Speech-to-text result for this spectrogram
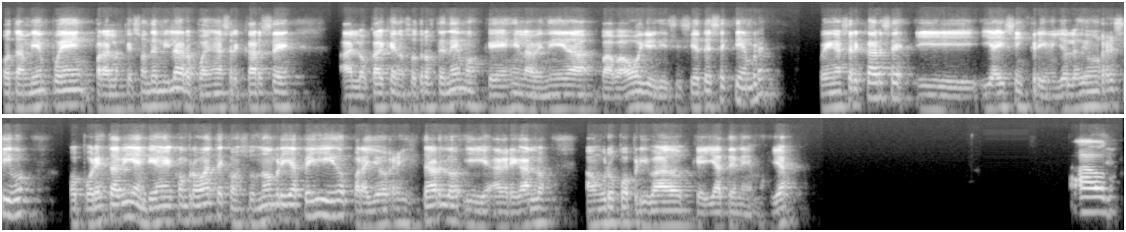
o también pueden, para los que son de Milagro, pueden acercarse al local que nosotros tenemos, que es en la avenida Babahoyo y 17 de septiembre, pueden acercarse y, ahí se inscriben. Yo les doy un recibo o por esta vía envían el comprobante con su nombre y apellido para yo registrarlo y agregarlo a un grupo privado que ya tenemos, ¿ya? Ah, ok,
